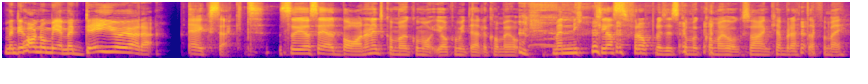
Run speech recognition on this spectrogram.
Men det har nog mer med dig att göra. Exakt. Så jag säger att barnen inte kommer att komma ihåg. Jag kommer inte heller komma ihåg. Men Niklas förhoppningsvis kommer att komma ihåg så han kan berätta för mig.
